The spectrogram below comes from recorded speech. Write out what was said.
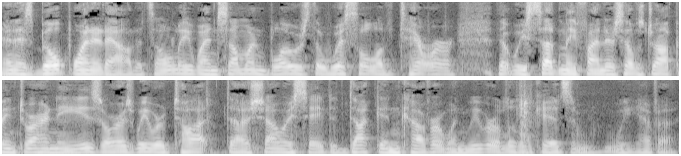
And as Bill pointed out, it's only when someone blows the whistle of terror that we suddenly find ourselves dropping to our knees, or as we were taught, uh, shall we say, to duck and cover when we were little kids, and we have a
